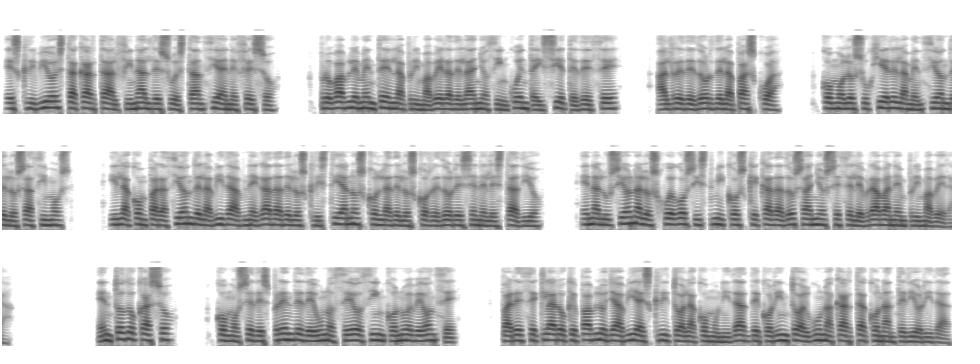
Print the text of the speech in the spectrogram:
escribió esta carta al final de su estancia en Efeso, probablemente en la primavera del año 57 DC, alrededor de la Pascua, como lo sugiere la mención de los ácimos, y la comparación de la vida abnegada de los cristianos con la de los corredores en el estadio, en alusión a los Juegos Istmicos que cada dos años se celebraban en primavera. En todo caso, como se desprende de 1 CO 5911, parece claro que Pablo ya había escrito a la comunidad de Corinto alguna carta con anterioridad.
